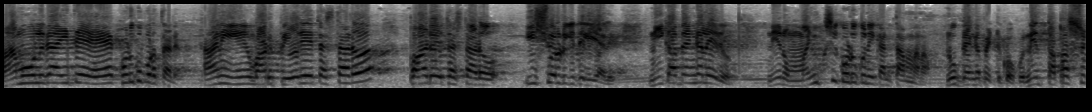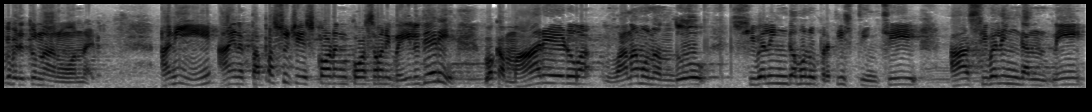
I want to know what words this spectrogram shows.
మామూలుగా అయితే కొడుకు పుడతాడు. కానీ వాడు పేరే తెస్తాడో పాడే తెస్తాడో ఈశ్వరుడికి తెలియాలి. నీకు అర్థంగా లేదు నేను మంచి కొడుకుని కంటాం మనం. నువ్వు బెంగ పెట్టుకోకు. నేను తపస్సుకు పెడుతున్నాను అన్నాడు. అని ఆయన తపస్సు చేసుకోవడం కోసమని బయలుదేరి ఒక మారేడు వనమునందు శివలింగమును ప్రతిష్ఠించి ఆ శివలింగాన్ని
